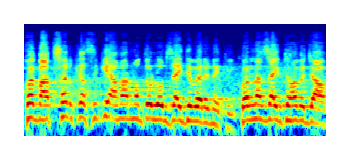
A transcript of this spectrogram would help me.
কয় বাচ্চার কাছে কি আমার মতো লোক যাইতে পারে নাকি? কল না, যাইতে হবে, যাও।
